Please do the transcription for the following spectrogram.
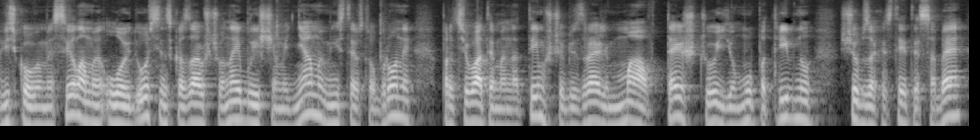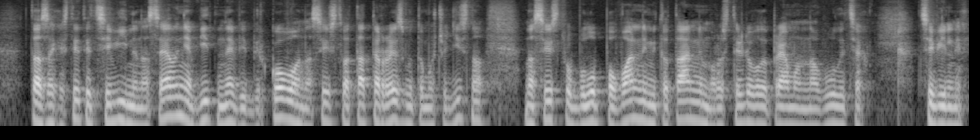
військовими силами Ллойд Остін сказав, що найближчими днями Міністерство оборони працюватиме над тим, щоб Ізраїль мав те, що йому потрібно, щоб захистити себе. Та захистити цивільне населення від невибіркового насильства та тероризму, тому що дійсно насильство було повальним і тотальним, розстрілювали прямо на вулицях цивільних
